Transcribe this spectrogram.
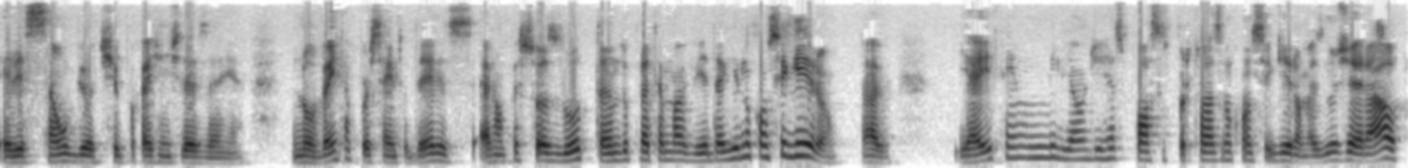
eles são o biotipo que a gente desenha. 90% deles eram pessoas lutando para ter uma vida e não conseguiram, sabe? E aí tem um milhão de respostas porque elas não conseguiram, mas no geral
